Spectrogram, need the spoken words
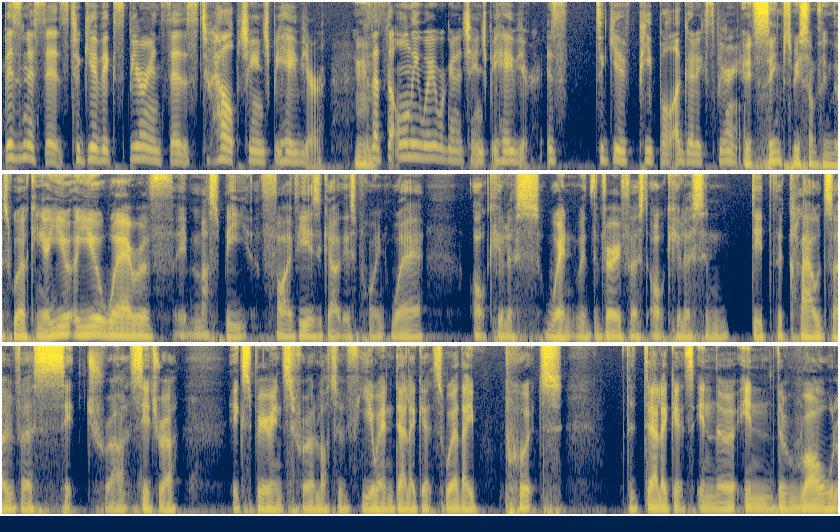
businesses to give experiences to help change behavior because mm. that's the only way we're going to change behavior is to give people a good experience. It seems to be something that's working. Are you are you aware of? It must be five years ago at this point where Oculus went with the very first Oculus and did the clouds over Citra Sidra experience for a lot of UN delegates, where they put the delegates in the in the role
